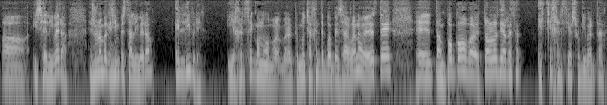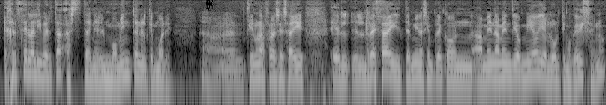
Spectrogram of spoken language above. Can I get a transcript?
a, y se libera. Es un hombre que siempre está liberado, es libre. Y ejerce como, porque mucha gente puede pensar, bueno, este eh, tampoco pues, todos los días reza. Es que ejercía su libertad, ejerce la libertad hasta en el momento en el que muere. Ah, tiene unas frases ahí, el reza y termina siempre con amén, amén, Dios mío, y es lo último que dice, ¿no?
